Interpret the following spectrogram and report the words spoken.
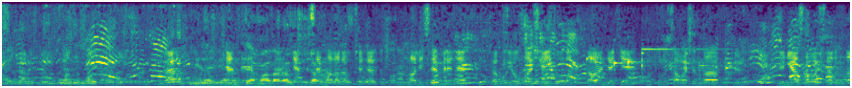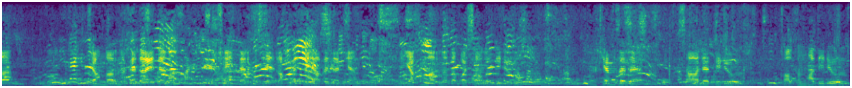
istikrar istiyoruz. Ve kendi, Semalara kendi semalara uçacak. Halis Emre de ve bu yolda şehit olan, daha önceki Kurtuluş Savaşı'nda, bütün dünya savaşlarında canlarını feda eden bütün şehitlerimizi rahmetle yad ederken yakınlarına da başsağlığı diliyoruz. Ülkemize de saadet diliyoruz, kalkınma diliyoruz,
